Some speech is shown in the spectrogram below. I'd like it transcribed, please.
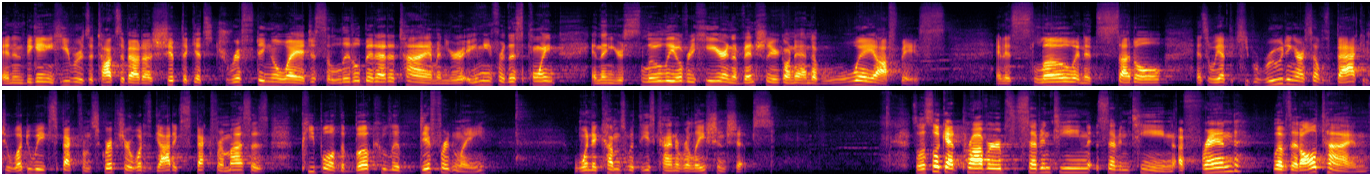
And in the beginning of Hebrews, it talks about a ship that gets drifting away just a little bit at a time, and you're aiming for this point, and then you're slowly over here, and eventually you're going to end up way off base. And it's slow and it's subtle, and so we have to keep rooting ourselves back into what do we expect from Scripture? What does God expect from us as people of the book who live differently when it comes with these kind of relationships? So let's look at Proverbs 17 17. A friend lives at all times,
